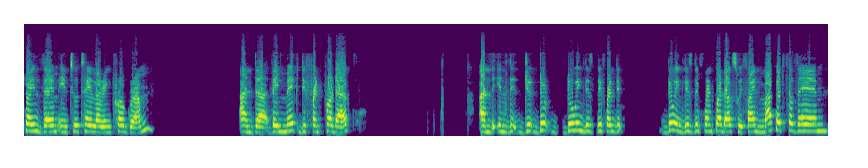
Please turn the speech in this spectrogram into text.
train them into tailoring program. And uh, they make different products. And in the, do, do, doing these different doing these different products we find market for them.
